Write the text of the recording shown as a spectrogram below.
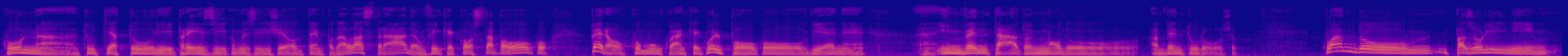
con uh, tutti attori presi, come si diceva un tempo, dalla strada, un film che costa poco, però comunque anche quel poco viene eh, inventato in modo avventuroso. Quando mm, Pasolini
